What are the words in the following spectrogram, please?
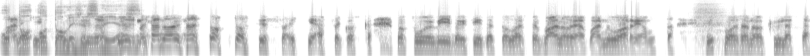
Oto, otollisessa iässä. Jos mä sanoin, sanoin otollisessa iässä, koska mä puhuin viimeksi siitä, että ollaan sitten vanhoja vai nuoria, mutta nyt voi sanoa kyllä, että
